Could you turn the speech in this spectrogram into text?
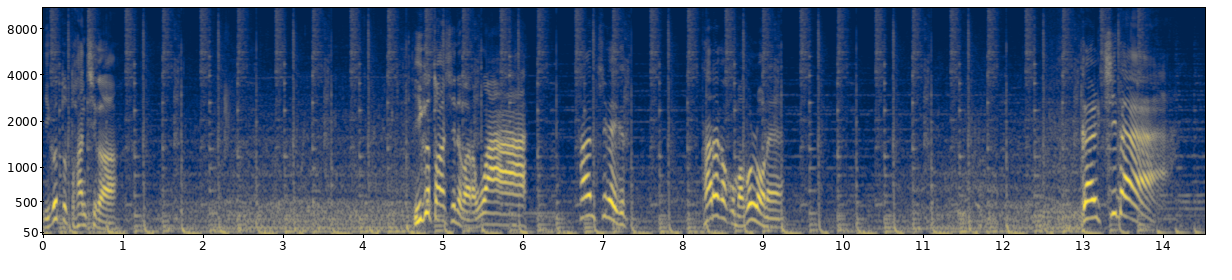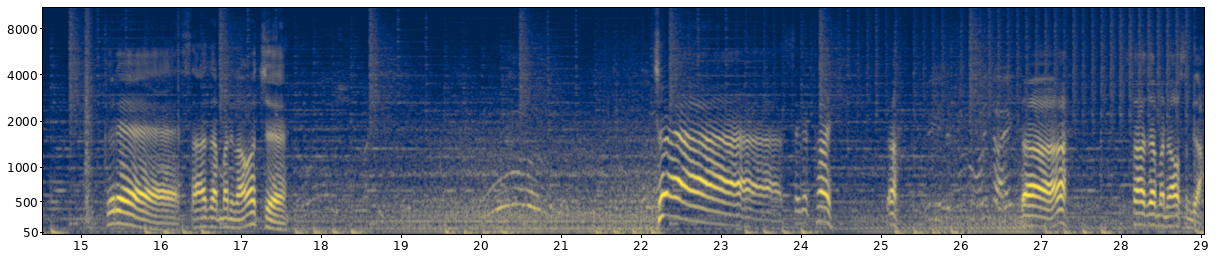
이것도 또 한치가 이것도 한치네 봐라 와 한치가 이거 달아갖고 막 올라오네 깔치다 그래 사자 한 마리 나왔지 자, 새벽 타임. 자, 자, 사자만 나왔습니다.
